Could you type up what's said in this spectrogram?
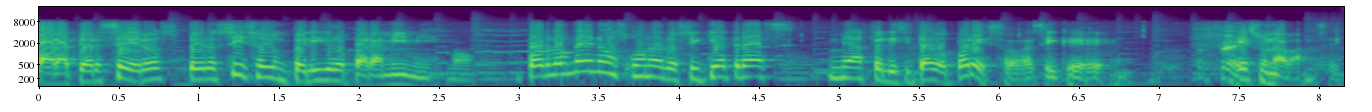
para terceros, pero sí soy un peligro para mí mismo. Por lo menos uno de los psiquiatras me ha felicitado por eso, así que Perfecto. es un avance.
